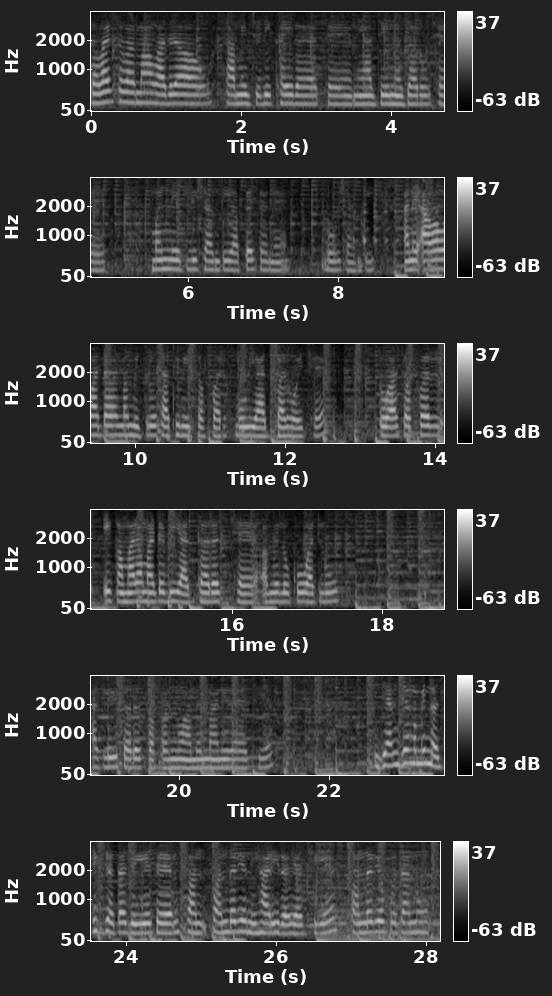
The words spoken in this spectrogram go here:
સવાર સવારમાં વાદળાઓ સામે જે દેખાઈ રહ્યા છે અને આ જે નજારો છે, મનને એટલી શાંતિ આપે છે ને, બહુ શાંતિ. અને આવા વાતાવરણમાં મિત્રો સાથેની સફર બહુ યાદગાર હોય છે. તો આ સફર એક અમારા માટે બી યાદગાર જ છે. અમે લોકો આટલું, આટલી સરસ સફરનો આનંદ માણી રહ્યા છીએ. જેમ જેમ અમે નજીક જતા જઈએ છીએ એમ સૌંદર્ય નિહાળી રહ્યા છીએ. સૌંદર્ય પોતાનું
